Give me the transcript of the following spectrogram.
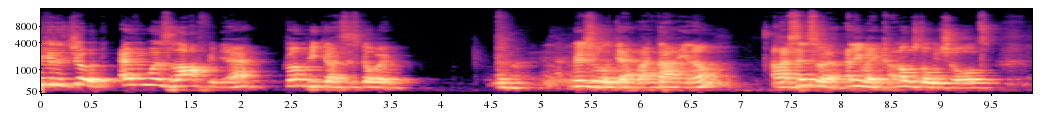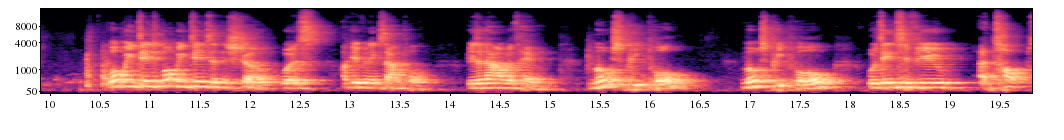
Making a joke. Everyone's laughing, yeah? Grumpy Guts is going, miserable again, like that, you know? And I said to her, anyway, cut long story short, what we did, what we did in the show was, I'll give you an example. We had an hour with him. Most people, most people would interview a top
